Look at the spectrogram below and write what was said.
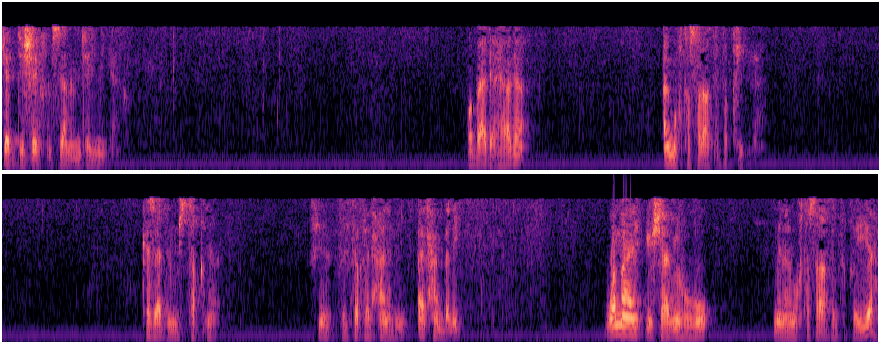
جد شيخ الإسلام ابن تيمية. وبعد هذا المختصرات الفقهية. كزاد المستقنع في الفقه الحنبي الحنبلي وما يشابهه من المختصرات الفقهية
